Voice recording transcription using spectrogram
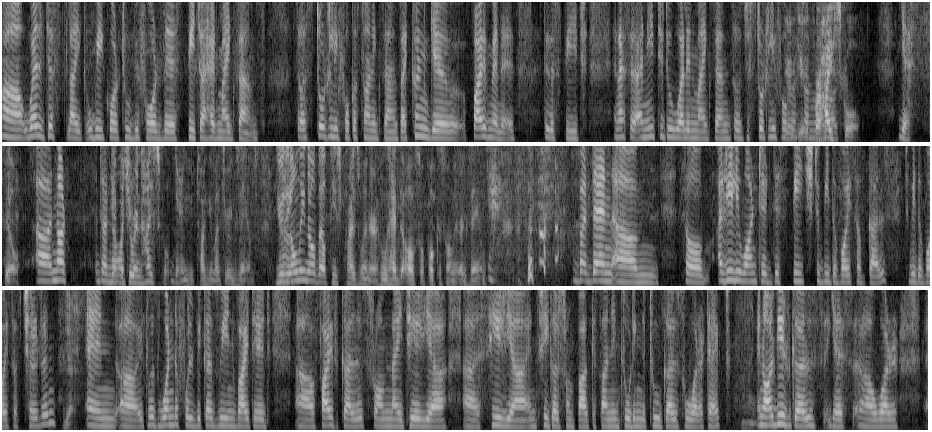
Uh, well, just like a week or two before the speech, I had my exams. So I was totally focused on exams. I couldn't give five minutes to the speech. And I said, I need to do well in my exams. So I was just totally focused you're, you're, on For high work. school? Yes. Still? Uh, not yeah, but you're in high school yes. and you're talking about your exams. You're um, the only Nobel Peace Prize winner who had to also focus on their exams. but then, um, so I really wanted this speech to be the voice of girls, to be the voice of children. Yes. And uh, it was wonderful because we invited uh, five girls from Nigeria, uh, Syria, and three girls from Pakistan, including the two girls who were attacked. Mm-hmm. And all these girls, yes, uh, were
